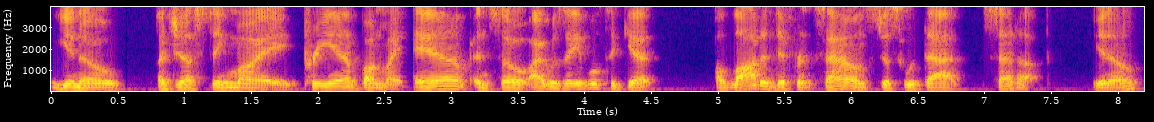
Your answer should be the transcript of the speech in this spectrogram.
you know adjusting my preamp on my amp. And so i was able to get a lot of different sounds just with that setup you know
